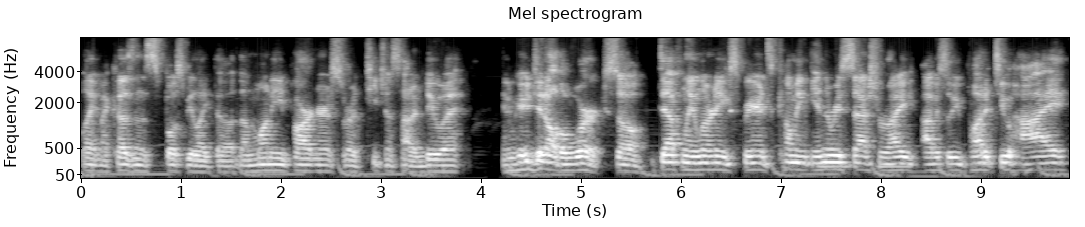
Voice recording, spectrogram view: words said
like my cousins supposed to be like the the money partners, sort of teaching us how to do it and we did all the work. So definitely a learning experience coming in the recession, right? Obviously, we bought it too high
